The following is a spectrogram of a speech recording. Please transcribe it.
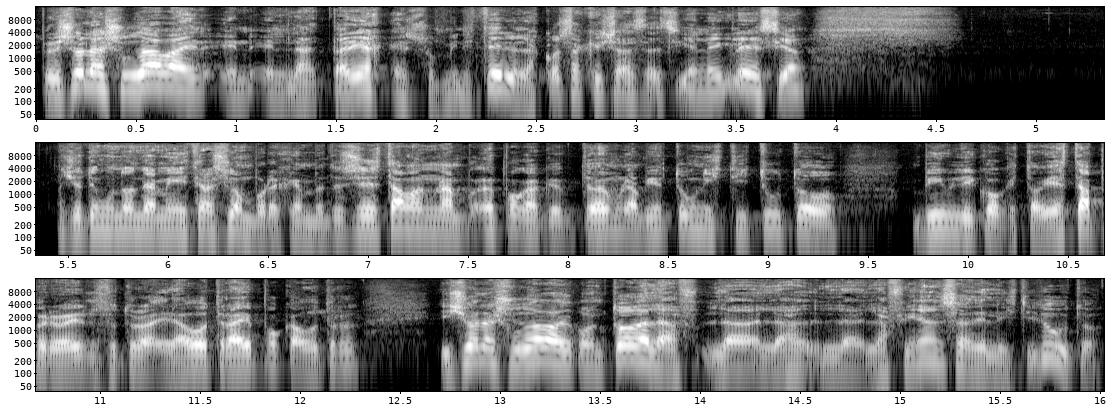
Pero yo le ayudaba en, las tareas, en sus ministerios, en las cosas que ella hacía en la iglesia. Yo tengo un don de administración, por ejemplo. Entonces estaba en una época que había un instituto bíblico que todavía está, pero nosotros era otra época, otro. Y yo le ayudaba con todas las finanzas del instituto.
